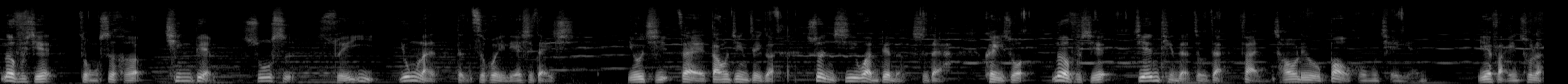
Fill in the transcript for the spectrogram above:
乐福鞋总是和轻便、舒适、随意、慵懒等词汇联系在一起。尤其在当今这个瞬息万变的时代啊，可以说乐福鞋坚挺地走在反潮流爆红前沿。也反映出了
